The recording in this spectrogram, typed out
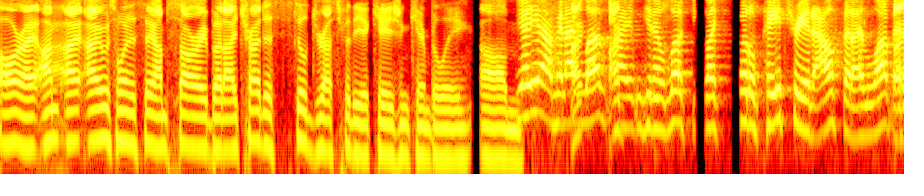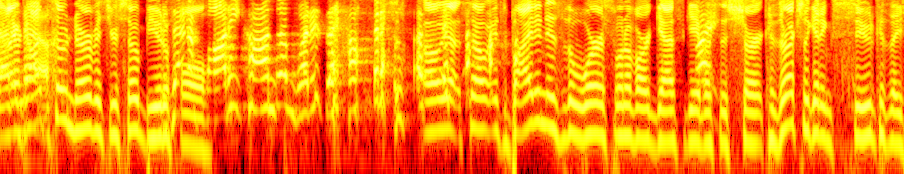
All right, I'm, I, I always wanted to say I'm sorry, but I try to still dress for the occasion, Kimberly. Um, Yeah, yeah. I mean, I, I- love. I- I, you know, look, like total patriot outfit. I love it. I, I, got know. so nervous. You're so beautiful. is that a body condom? What is that outfit? Oh yeah, so it's Biden is the worst. One of our guests gave us Right. this shirt because they're actually getting sued because they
